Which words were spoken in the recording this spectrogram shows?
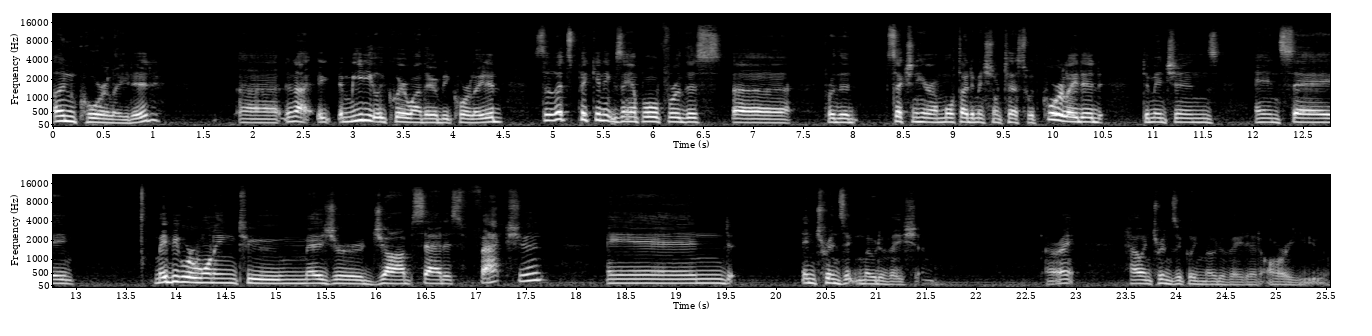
uncorrelated. Uh, they're not immediately clear why they would be correlated. So let's pick an example for this uh, for the section here on multidimensional tests with correlated dimensions and say maybe we're wanting to measure job satisfaction and intrinsic motivation. All right? How intrinsically motivated are you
